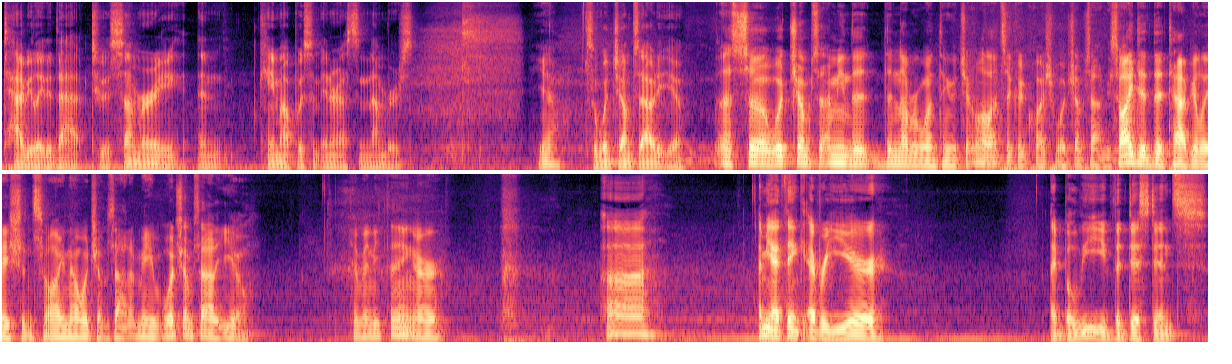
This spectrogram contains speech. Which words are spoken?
tabulated that to a summary and came up with some interesting numbers. Yeah. So, what jumps out at you? Uh, so what jumps? I mean, the the number one thing that well, that's a good question. What jumps out at me? So I did the tabulation, so I know what jumps out at me. What jumps out at you? You have anything or? Uh, I mean, I think every year, I believe the distance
